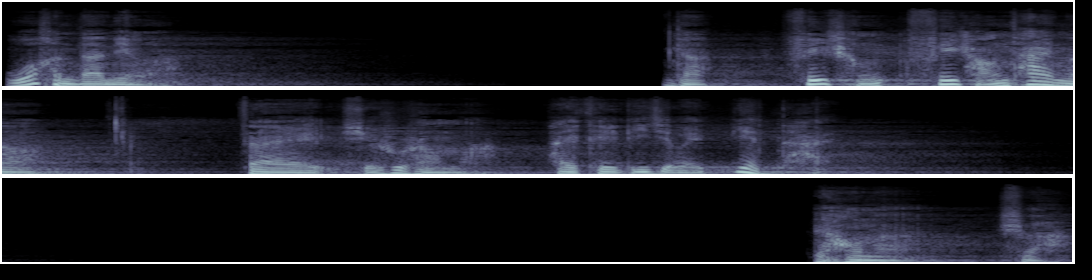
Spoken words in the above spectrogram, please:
我很淡定啊。你看，非常非常态呢，在学术上嘛，它也可以理解为变态。然后呢，是吧？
